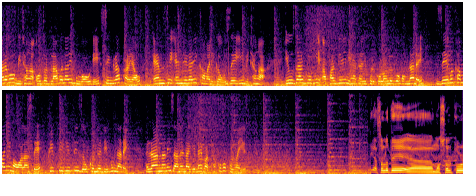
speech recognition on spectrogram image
आरोबाव बिथाङा अजद लाबोनानै बुंबावोदि सिंग्राफारायाव एम जि एनजिनानि खामानिखौ जे इ बिथाङा इउजार ग्रुपनि आफादगिरि नेहाथारिफोरखौल' लोगो हमनानै जेबो खामानि मावालासे फिफ्टि फिफ्टि जौखोन्दो दिहुननानै राननानै जानो नागिरनाय बाथ्राखौबो फोरमायो আচলতে মচলপুৰ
